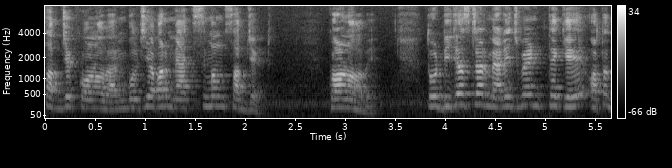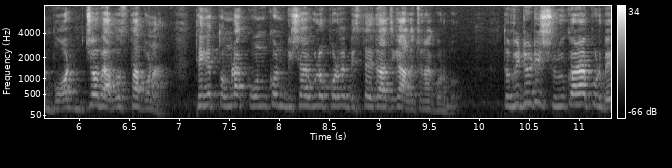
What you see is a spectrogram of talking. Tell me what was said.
সাবজেক্ট করানো হবে। আমি বলছি আবার ম্যাক্সিমাম সাবজেক্ট করানো হবে। তো ডিজাস্টার ম্যানেজমেন্ট থেকে, অর্থাৎ বর্জ্য ব্যবস্থাপনা থেকে তোমরা কোন কোন বিষয়গুলো পড়বে বিস্তারিত আজকে আলোচনা করব। তো ভিডিওটি শুরু করার পূর্বে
